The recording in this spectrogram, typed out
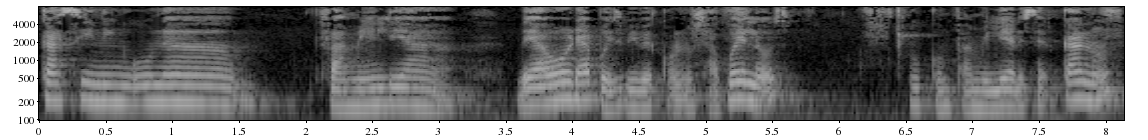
Casi ninguna familia de ahora pues vive con los abuelos o con familiares cercanos.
